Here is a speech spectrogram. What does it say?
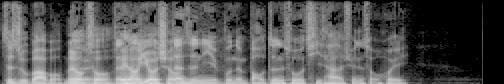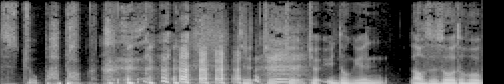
自主 bubble 没有错，非常优秀。但是你也不能保证说其他的选手会自主 bubble，就就就就运动员。老实说，都会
